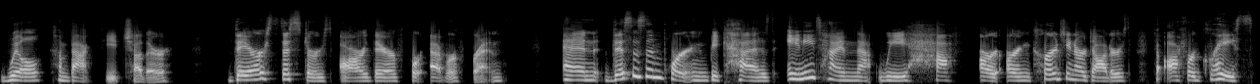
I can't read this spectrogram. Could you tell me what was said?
will come back to each other. Their sisters are their forever friends. And this is important because anytime that we have are, are encouraging our daughters to offer grace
